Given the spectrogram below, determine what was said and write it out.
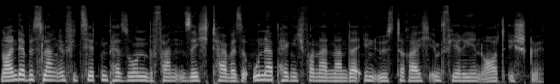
Neun der bislang infizierten Personen befanden sich teilweise unabhängig voneinander in Österreich im Ferienort Ischgl.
